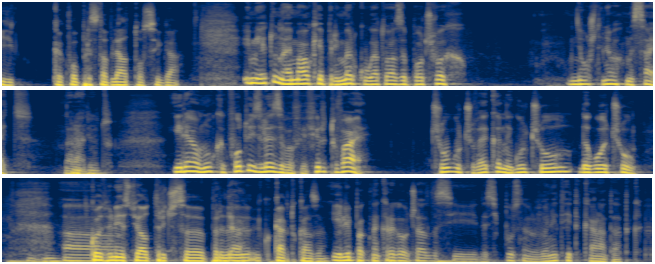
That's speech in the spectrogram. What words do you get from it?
и какво представлява то сега? Еми ето най-малкият пример, когато аз започвах, не още нямахме сайт на радиото. И реално, каквото излезе в ефир, това е. Чул го човека, не го чул, да го е чул. А, Който не е стоял 3 часа преди, да. както каза. Или пък на кръгъл час да си, да си пусне новините и така нататък.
